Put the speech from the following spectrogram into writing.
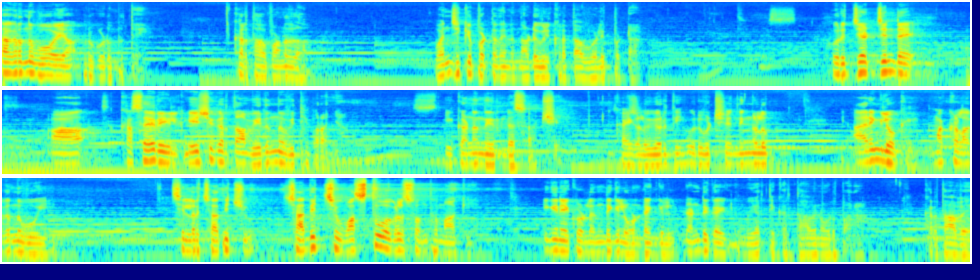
തകർന്നു പോയ ഒരു കുടുംബത്തെ കർത്താവ് പണിത. വഞ്ചിക്കപ്പെട്ടതിന്റെ നടുവിൽ കർത്താവ് വെളിപ്പെട്ട ഒരു ജഡ്ജിന്റെ ആ കസേരയിൽ യേശു കർത്താവ് ഇരുന്ന് വിധി പറഞ്ഞ ഈ കണ്ണുനീരിന്റെ സാക്ഷ്യം കൈകൾ ഉയർത്തി ഒരുപക്ഷെ നിങ്ങളും ആരെങ്കിലുമൊക്കെ മക്കൾ അകന്നുപോയി. ചിലർ ചതിച്ചു ചതിച്ച് വസ്തുവകൾ സ്വന്തമാക്കി. ഇങ്ങനെയൊക്കെയുള്ള എന്തെങ്കിലും ഉണ്ടെങ്കിൽ രണ്ട് കൈകളും ഉയർത്തി കർത്താവിനോട് പറ. കർത്താവെ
